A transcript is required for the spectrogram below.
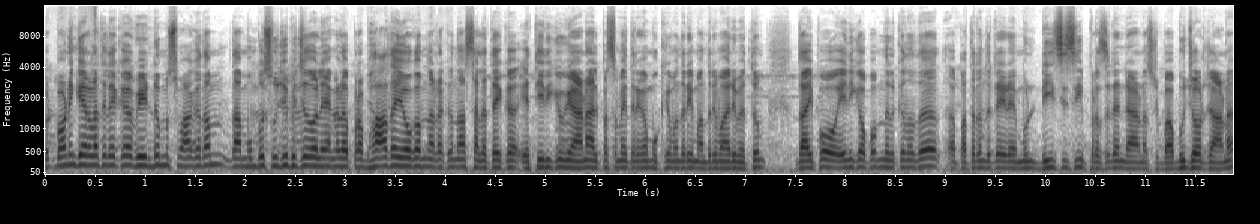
ഗുഡ് മോർണിംഗ് കേരളത്തിലേക്ക് വീണ്ടും സ്വാഗതം. ദാ മുമ്പ് സൂചിപ്പിച്ചതുപോലെ ഞങ്ങൾ പ്രഭാത യോഗം നടക്കുന്ന സ്ഥലത്തേക്ക് എത്തിയിരിക്കുകയാണ്. അല്പസമയത്തിനകം മുഖ്യമന്ത്രി മന്ത്രിമാരും എത്തും. ദാ ഇപ്പോൾ എനിക്കൊപ്പം നിൽക്കുന്നത് പത്തനംതിട്ടയുടെ മുൻ ഡി സി സി പ്രസിഡന്റാണ് ശ്രീ ബാബു ജോർജ് ആണ്.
